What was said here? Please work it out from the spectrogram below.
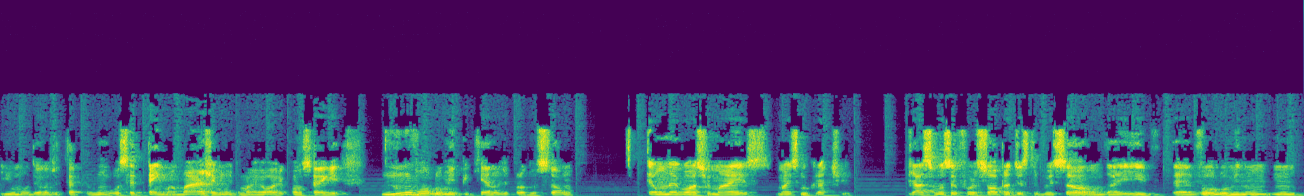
E o modelo de Tap Room, você tem uma margem muito maior e consegue, num volume pequeno de produção, ter um negócio mais, mais lucrativo. Já se você for só para distribuição, daí é, volume não, não,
